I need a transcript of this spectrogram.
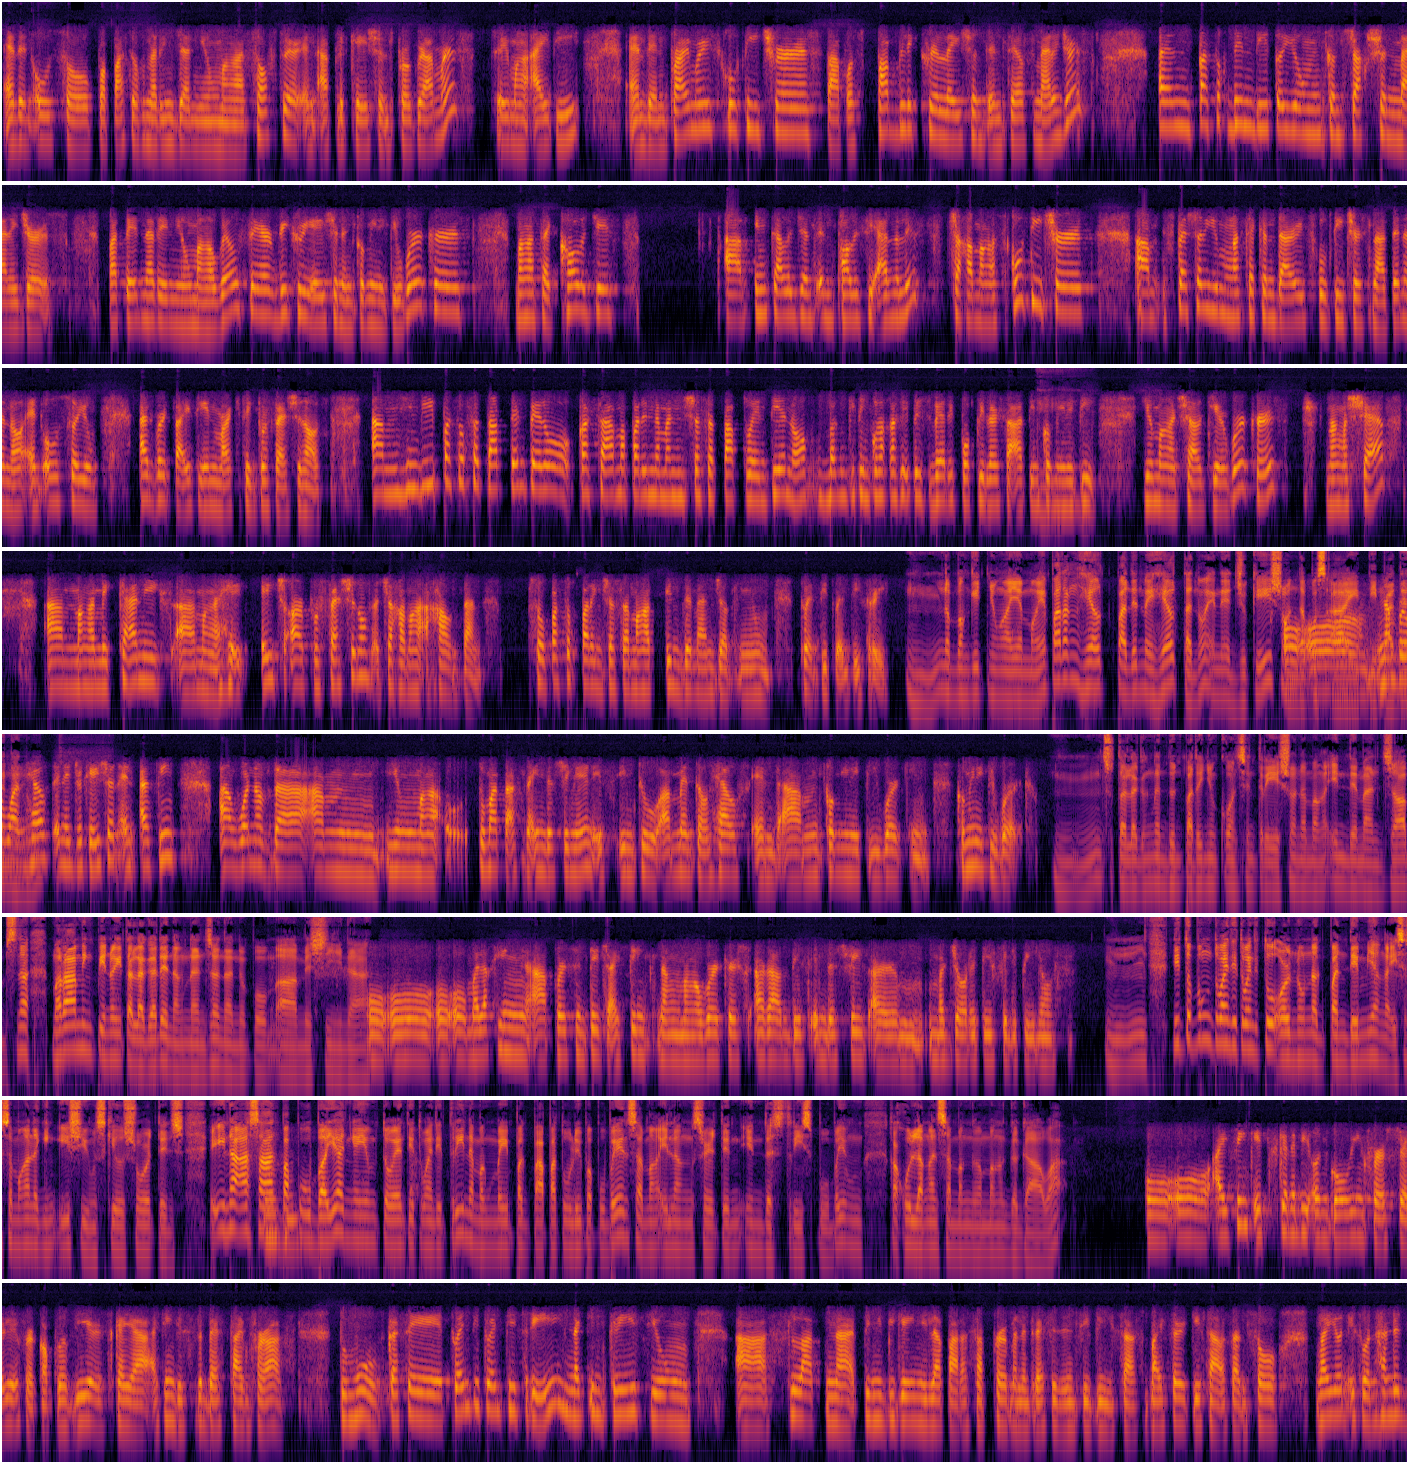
and then also papasok na rin dyan yung mga software and applications programmers. So yung mga IT, and then primary school teachers, tapos public relations and sales managers. And pasok din dito yung construction managers. Pati na rin yung mga welfare, recreation and community workers, mga psychologists, um, intelligence and policy analysts, tsaka mga school teachers, um, especially yung mga secondary school teachers natin, ano, and also yung advertising and marketing professionals. Um, hindi pasok sa top 10 pero kasama pa rin naman siya sa top 20, ano. Banggitin ko na kasi ito is very popular sa ating community. Yung mga childcare workers, mga chef, um, mga mechanics, uh, mga HR professionals at saka mga accountants. So pasok pa rin siya sa mga in-demand jobs ngayong 2023. Mm, nabanggit nyo nga yung mga yan. Parang health pa din, may health ano, and education, Oo, tapos IT pa number din. one, ano? health and education. And I think uh, one of the, um, yung mga tumataas na industry ngayon is into uh, mental health and um, community working, community work. Mm, so talagang nandun pa rin yung concentration ng mga in-demand jobs na maraming Pinoy talaga din ang nandyan, ano po, uh, Messina. Oo, oo, malaking uh, percentage I think ng mga workers around these industries are majority Filipinos. Mm. Dito pong 2022 or nung nagpandemya nga, isa sa mga naging issue yung skill shortage. E, inaasahan pa po ba yan ngayong 2023 na mag, may pagpapatuloy pa po ba yan sa mga ilang certain industries po ba yung kakulangan sa mga mga gagawa? Oo, I think it's going to be ongoing for Australia for a couple of years. Kaya I think this is the best time for us to move. Kasi 2023, nag-increase yung uh, slot na pinibigay nila para sa permanent residency visas by 30,000. So ngayon is 195,000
